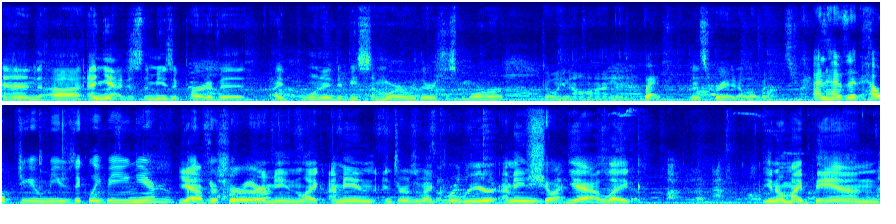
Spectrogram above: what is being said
And uh, and yeah, just the music part of it. I wanted to be somewhere where there's just more going on, and, Right. and it's great. I love it. And has it helped you musically being here? Yeah, Like for sure. career? I mean, like, I mean, in terms of my career, I mean, Sure. yeah, like, you know, my band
